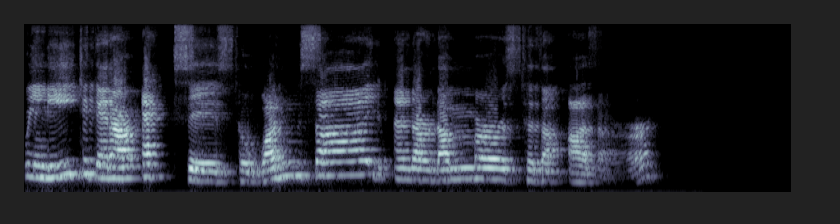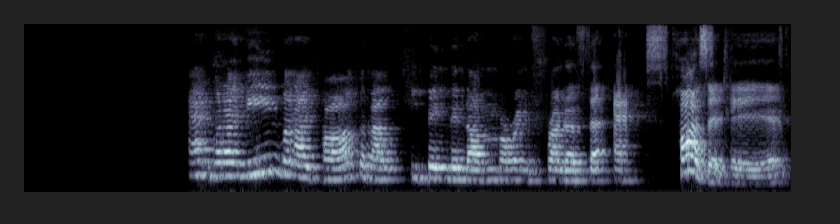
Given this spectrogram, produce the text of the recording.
we need to get our x's to one side and our numbers to the other. And what I mean when I talk about keeping the number in front of the x positive,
